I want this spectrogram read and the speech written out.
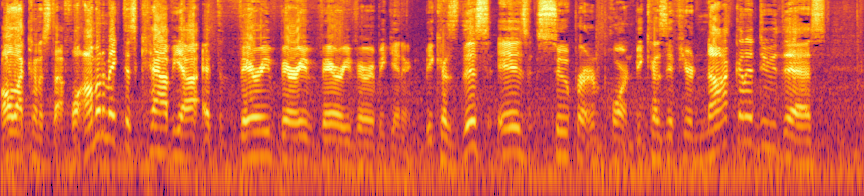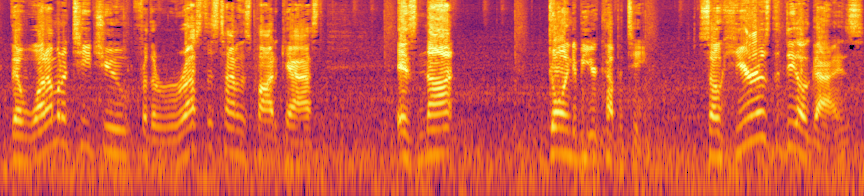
All that kind of stuff. Well, I'm going to make this caveat at the very, very, very, very beginning because this is super important. Because if you're not going to do this, then what I'm going to teach you for the rest of this time of this podcast is not going to be your cup of tea. So here's the deal, guys.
